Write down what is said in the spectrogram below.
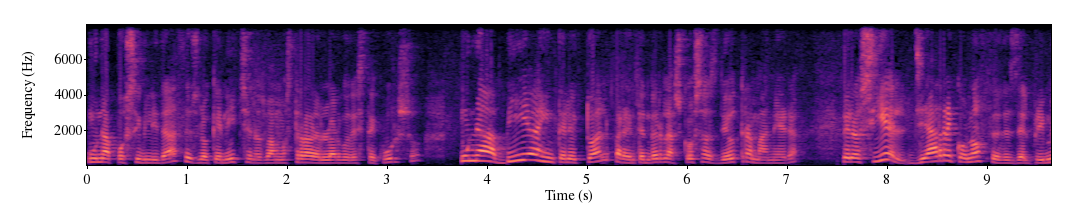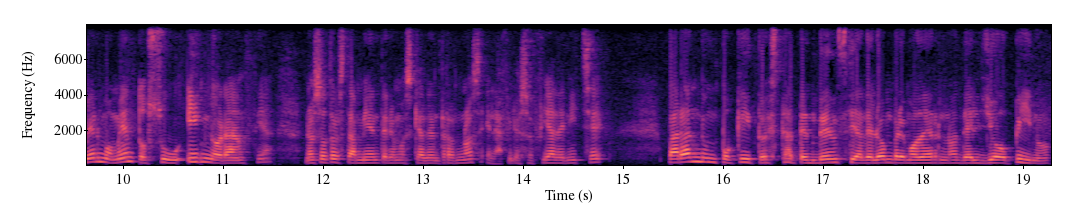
una posibilidad, es lo que Nietzsche nos va a mostrar a lo largo de este curso, una vía intelectual para entender las cosas de otra manera, pero si él ya reconoce desde el primer momento su ignorancia, nosotros también tenemos que adentrarnos en la filosofía de Nietzsche parando un poquito esta tendencia del hombre moderno, del yo opino,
